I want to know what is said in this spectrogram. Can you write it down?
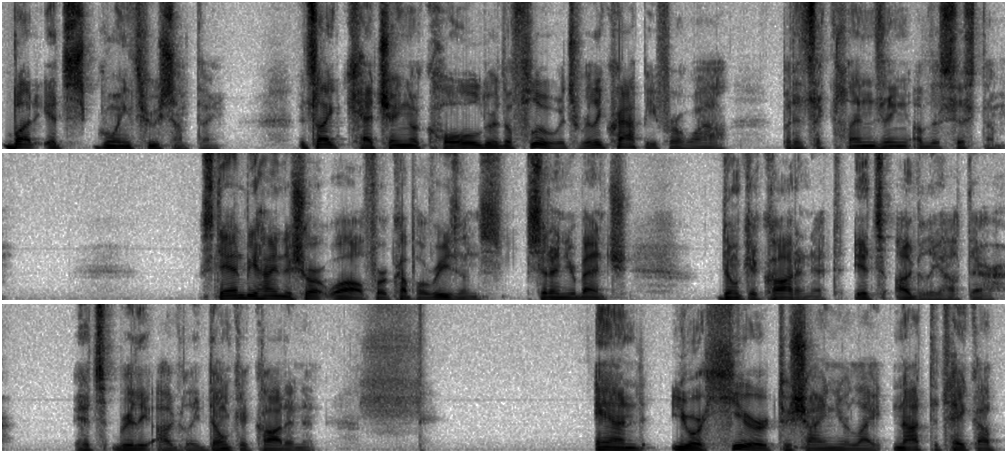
but it's going through something. It's like catching a cold or the flu. It's really crappy for a while, but it's a cleansing of the system. Stand behind the short wall for a couple of reasons. Sit on your bench. Don't get caught in it. It's ugly out there. It's really ugly. Don't get caught in it. And you're here to shine your light, not to take up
